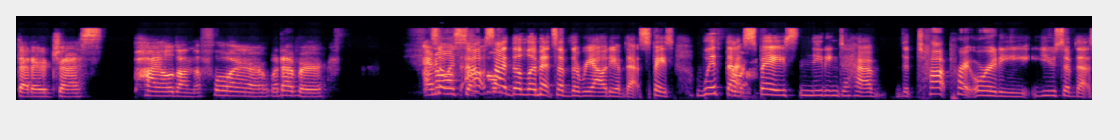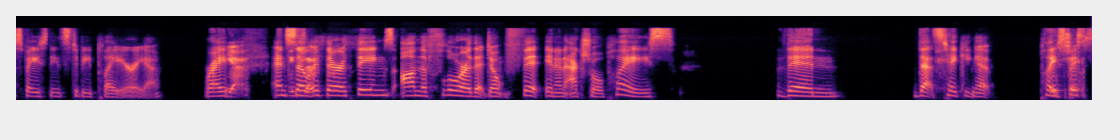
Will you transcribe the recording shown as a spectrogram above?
that are just piled on the floor or whatever. And so also, it's outside the limits of the reality of that space. With that correct. space needing to have the top priority use of that space needs to be play area. Right. Yeah. And so exactly. if there are things on the floor that don't fit in an actual place, then that's taking up place space. Just,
